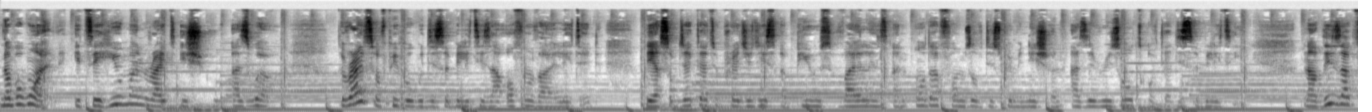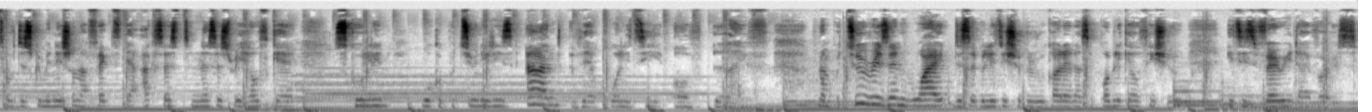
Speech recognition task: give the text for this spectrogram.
Number one, it's a human rights issue as well. The rights of people with disabilities are often violated. They are subjected to prejudice, abuse, violence, and other forms of discrimination as a result of their disability. Now, these acts of discrimination affect their access to necessary healthcare, schooling, work opportunities, and their quality of life. Number two reason why disability should be regarded as a public health issue it is very diverse.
